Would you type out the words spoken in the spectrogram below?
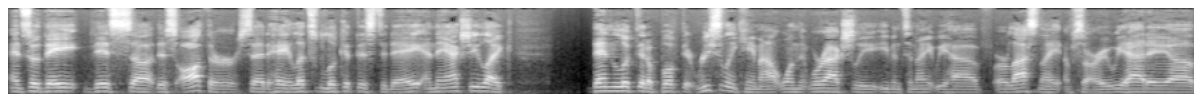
And so they this uh, this author said hey let's look at this today. And they actually like then looked at a book that recently came out one that we're actually even tonight we have or last night i'm sorry we had a uh,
